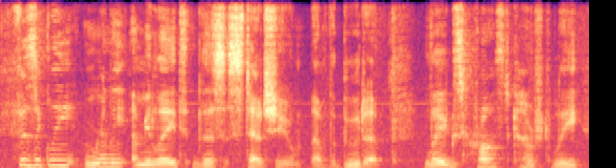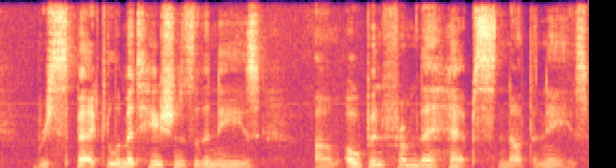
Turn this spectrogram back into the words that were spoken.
Physically, merely emulate this statue of the Buddha. Legs crossed comfortably, respect the limitations of the knees, um, open from the hips, not the knees.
